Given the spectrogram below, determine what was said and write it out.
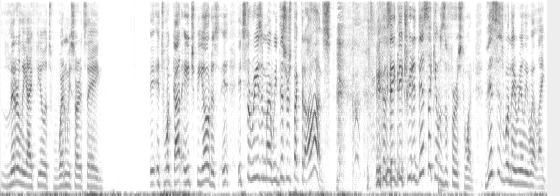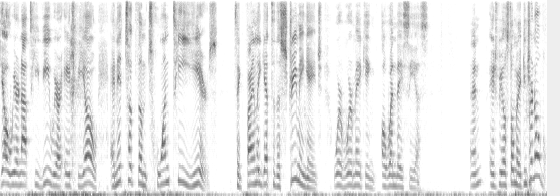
Literally i feel it's when we started saying it's what got hbo to it, it's the reason why we disrespected oz. Because they, they treated this like it was the first one. This is when they really went like yo we are not tv we are hbo and it took them 20 years to finally get to the streaming age where we're making a when they see us. And hbo's still making chernobyl.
